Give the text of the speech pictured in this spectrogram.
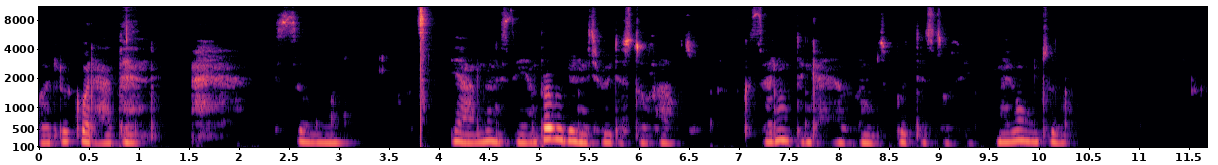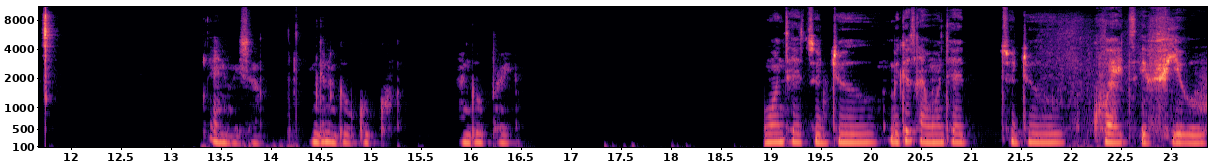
But look what happened. So yeah, I'm gonna say I'm probably gonna throw the stuff out because I don't think I have room to put this stuff in. I don't want to. Anyway, Sha, I'm gonna go cook and go pray. I wanted to do because I wanted to do quite a few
